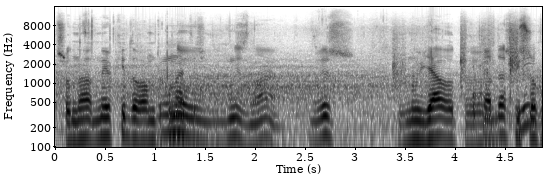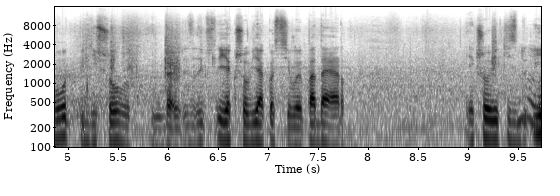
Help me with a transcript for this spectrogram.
Що на- необхідно вам документи? Ну, не знаю. Ви ж Ну я от е, Подошли? пішоход підійшов, якщо в якості ви ПДР. Якщо якісь Ну, інші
